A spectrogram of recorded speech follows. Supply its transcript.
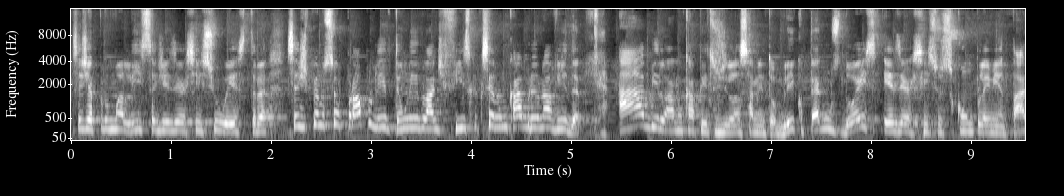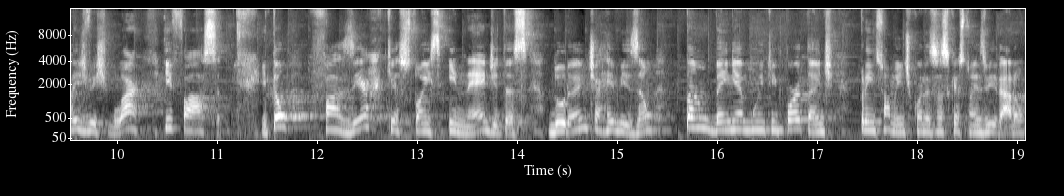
seja por uma lista de exercício extra, seja pelo seu próprio livro. Tem um livro lá de física que você nunca abriu na vida. Abre lá no capítulo de lançamento oblíquo, pega uns dois exercícios complementares de vestibular e faça. Então, fazer questões inéditas durante a revisão também é muito importante, principalmente quando essas questões viraram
